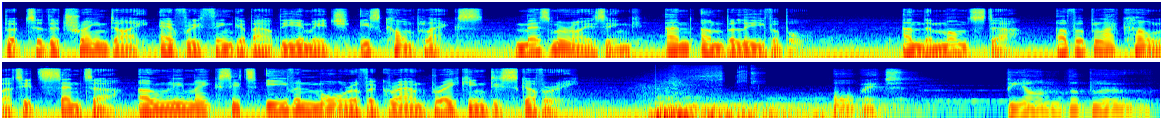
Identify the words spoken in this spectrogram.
but to the trained eye everything about the image is complex, mesmerizing, and unbelievable. And the monster, of a black hole at its center only makes it even more of a groundbreaking discovery. Orbit. Beyond the blue.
